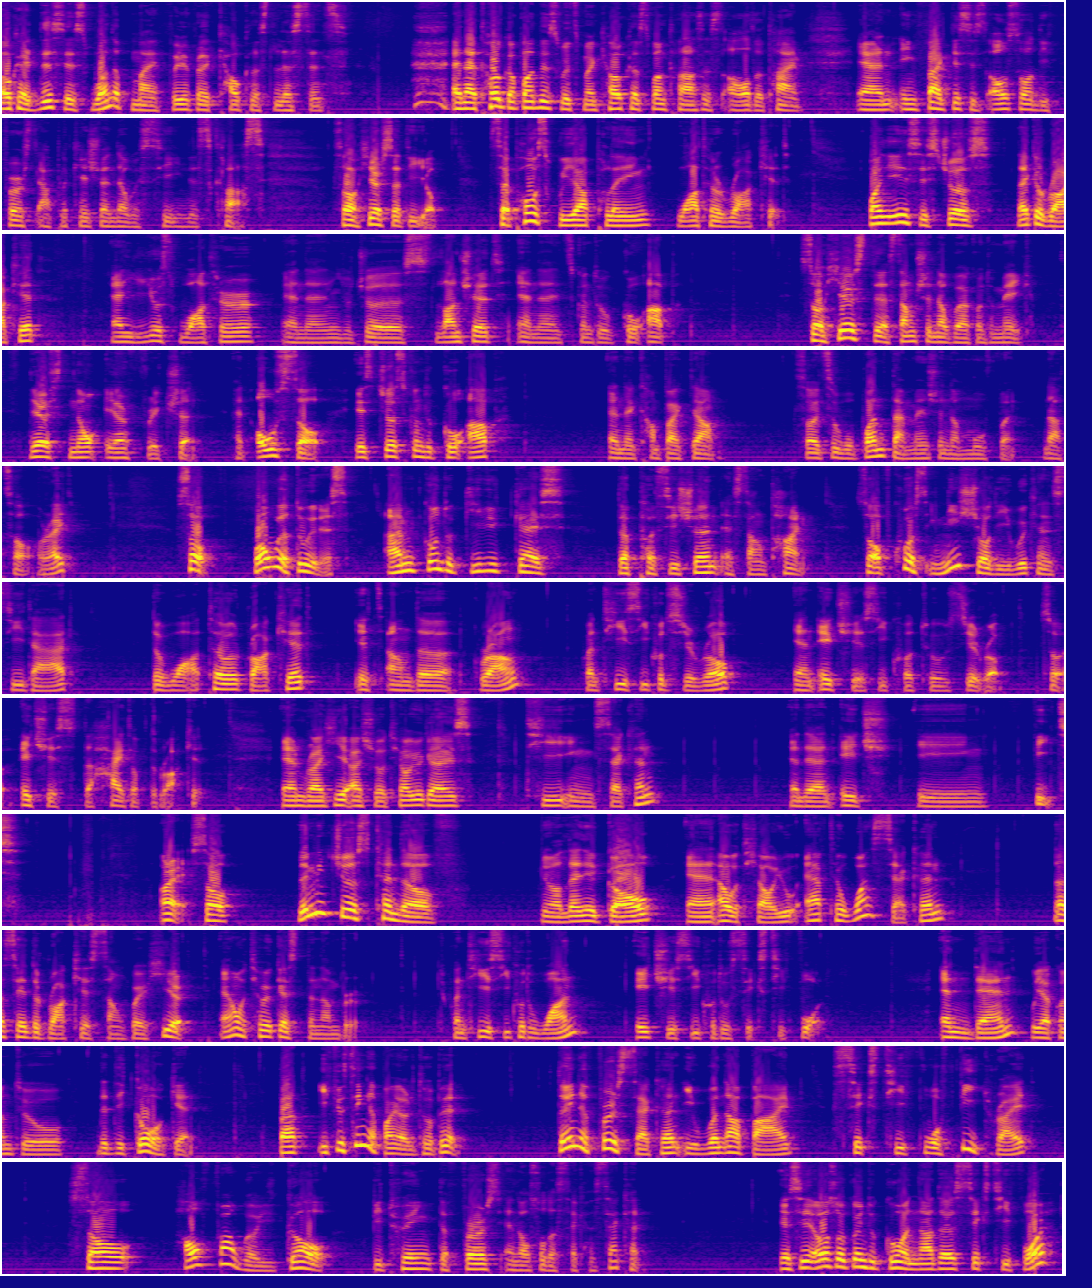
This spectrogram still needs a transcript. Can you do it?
Okay, this is one of my favorite calculus lessons. and I talk about this with my Calculus 1 classes all the time. And in fact, this is also the first application that we see in this class. So here's the deal. Suppose we are playing water rocket. What it is just like a rocket and you use water and then you just launch it and then it's going to go up. So here's the assumption that we're going to make. There's no air friction and also it's just going to go up and then come back down. So it's a one-dimensional movement, that's all, alright? So what we'll do is, I'm going to give you guys the position at some time. So of course, initially we can see that the water rocket is on the ground when t is equal to 0 and h is equal to 0. So h is the height of the rocket. And right here I shall tell you guys t in second and then h in feet. Alright, so let me just kind of you know let it go and I will tell you after one second, let's say the rocket is somewhere here and I will tell you guys the number. When t is equal to 1, h is equal to 64. And then we are going to let it go again. But if you think about it a little bit, during the first second, it went up by 64 feet, right? So how far will you go between the first and also the second second? Is it also going to go another 64?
